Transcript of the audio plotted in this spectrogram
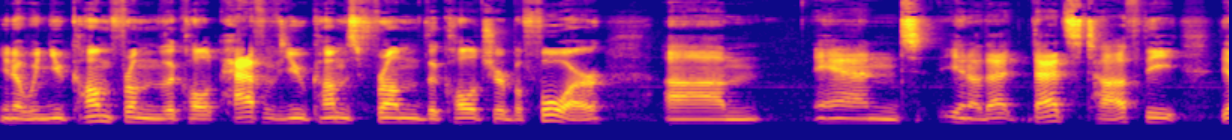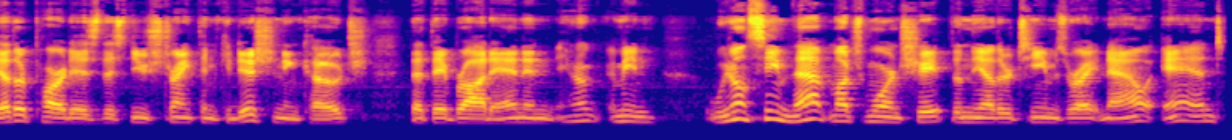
you know, when you come from the cult, half of you comes from the culture before. Um, and you know that that's tough. The the other part is this new strength and conditioning coach that they brought in, and you know, I mean, we don't seem that much more in shape than the other teams right now. And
